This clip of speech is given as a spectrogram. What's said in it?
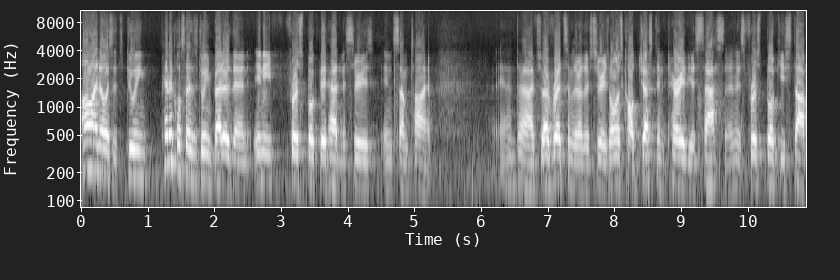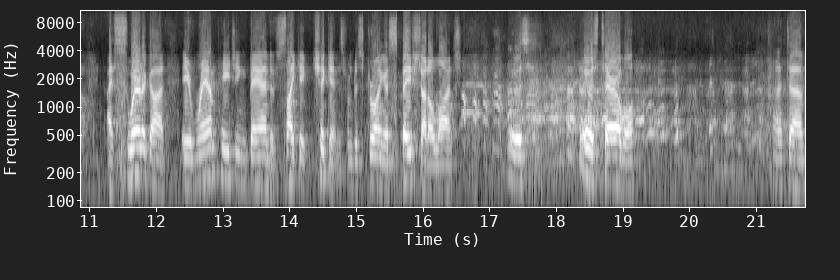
all I know is it's doing, Pinnacle says it's doing better than any first book they've had in a series in some time. And uh, I've, I've read some of their other series. One was called Justin Perry the Assassin. In his first book, he stopped, I swear to God, a rampaging band of psychic chickens from destroying a space shuttle launch. It was, it was terrible. But um,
